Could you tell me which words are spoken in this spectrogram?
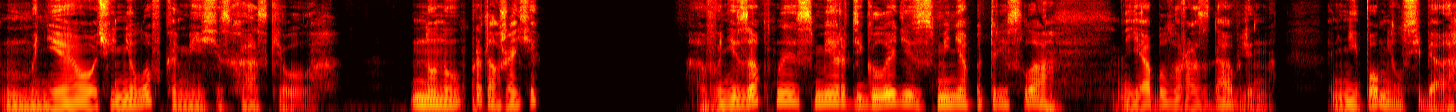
Мне очень неловко, миссис Хаскилл. Ну-ну, продолжайте. Внезапная смерть Глэдис меня потрясла. Я был раздавлен, не помнил себя,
